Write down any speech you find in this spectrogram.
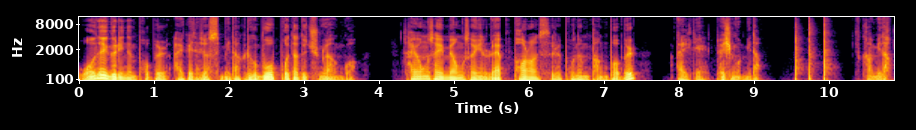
원을 그리는 법을 알게 되셨습니다. 그리고 무엇보다도 중요한 거 사용설명서인 reference를 보는 방법을 알게 되신 겁니다. 축하합니다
